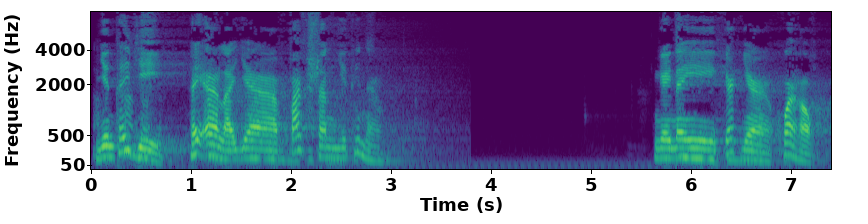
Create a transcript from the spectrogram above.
Nhìn thấy gì? Thấy A Lại Gia phát sanh như thế nào? Ngày nay các nhà khoa học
